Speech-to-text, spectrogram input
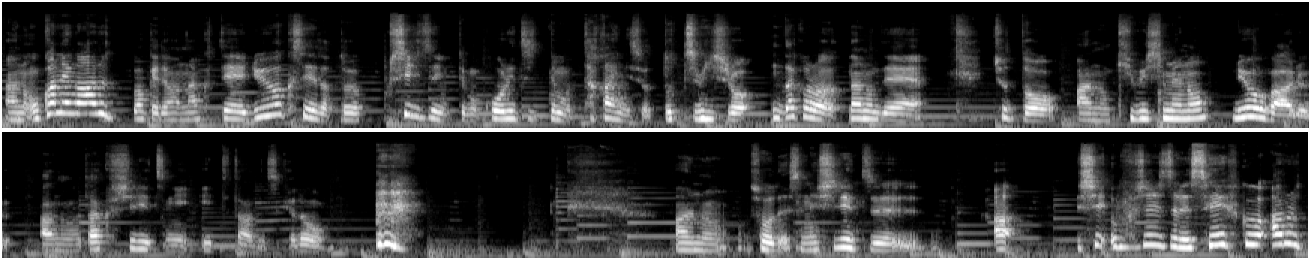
あの、お金があるわけではなくて、留学生だと私立に行っても公立行っても高いんですよ。どっちにしろ。だから、なので、ちょっと、あの、厳しめの量がある、あの、私立に行ってたんですけど、あの、そうですね、私立、あ、し私立で制服がある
